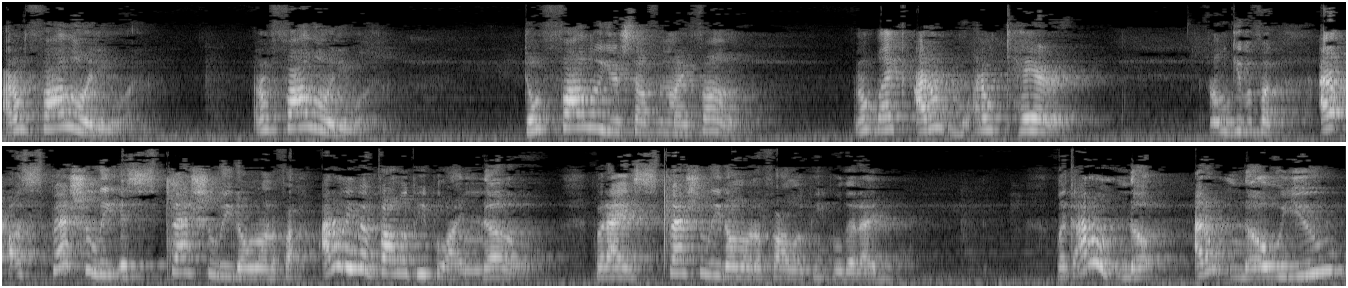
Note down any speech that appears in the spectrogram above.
I don't follow anyone. I don't follow anyone. Don't follow yourself in my phone. I don't like. I don't. I don't care. I don't give a fuck. I don't. Especially, especially don't want to follow. I don't even follow people I know. But I especially don't want to follow people that I. Like I don't know. I don't know you.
